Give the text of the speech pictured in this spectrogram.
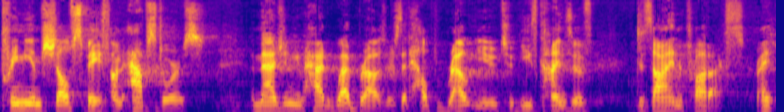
premium shelf space on app stores. Imagine you had web browsers that helped route you to these kinds of designed products, right?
